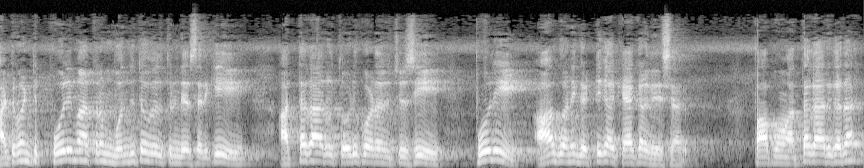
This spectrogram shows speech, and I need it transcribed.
అటువంటి పోలి మాత్రం బొందితో వెళ్తుండేసరికి అత్తగారు తోడుకోవడం చూసి పోలి ఆగు అని గట్టిగా కేకలు వేశారు. పాపం అత్తగారు కదా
